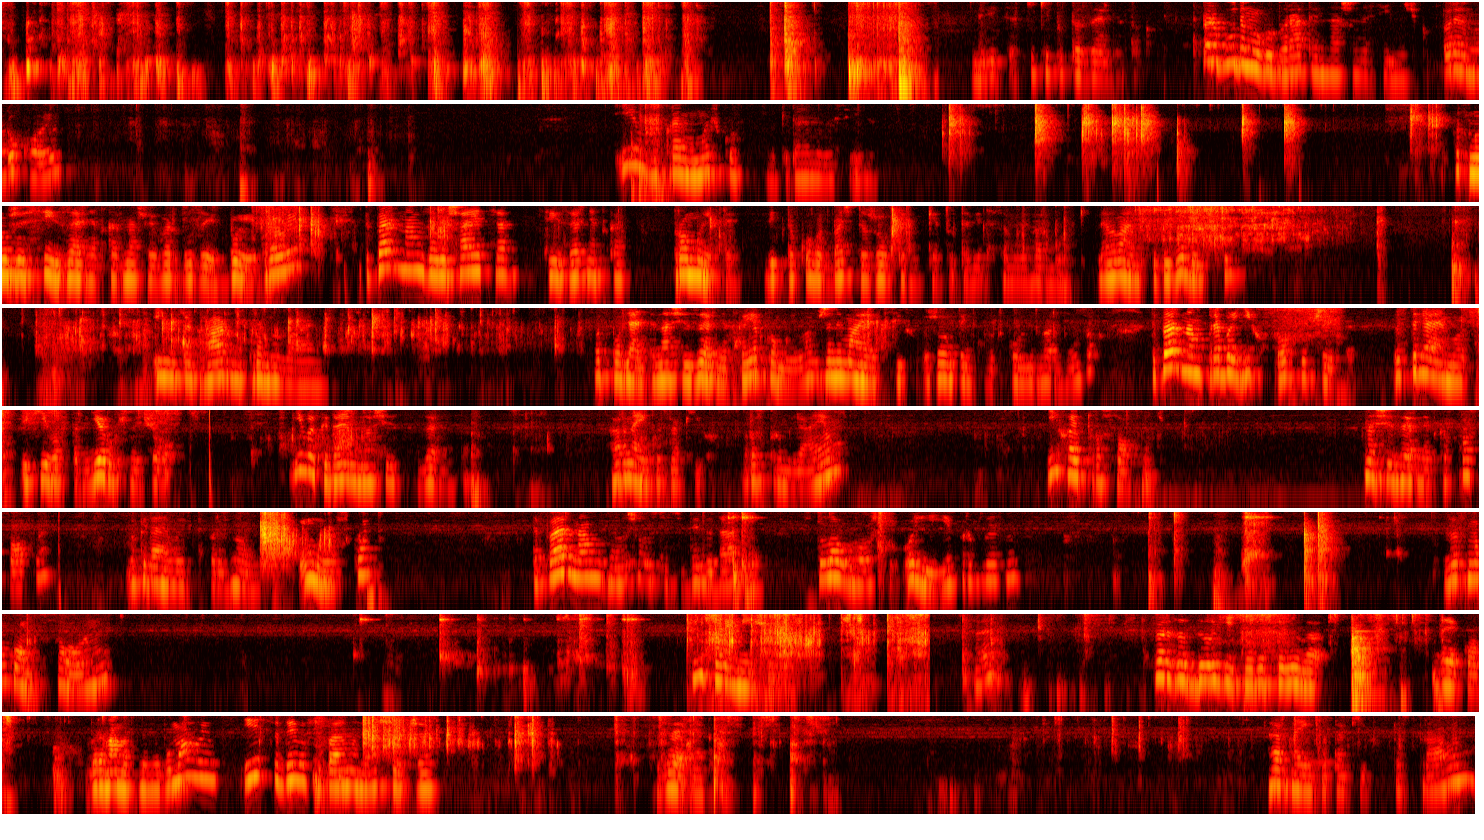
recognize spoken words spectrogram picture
Скільки тут зерняток. Тепер будемо вибирати наше насіннячко. Беремо рукою. І в окрему миску викидаємо насіння. От ми вже всі зернятка з нашої гарбузи вибрали. Тепер нам залишається ці зернятка промити від такого, бачите, жовтеньке тут від самої гарбузки. Наливаємо сюди водичку. І отак гарно промиваємо. От погляньте, наші зернятка я промила, вже немає цих жовтенького такого від гарбузок. Тепер нам треба їх просушити. Застеляємо, який у вас там є рушничок, і викидаємо наші зернята. Гарненько так їх розпрямляємо і хай просохнуть. Наші зернятка просохли. Викидаємо їх тепер знову у миску. Тепер нам залишилося сюди додати столову ложку олії приблизно. За смаком солимо. І перемішуємо. Все. Тепер заздалегідь я застелила деко пергаментною бумагою і сюди висипаємо наші вже зернятка. Гарненько так їх розправимо.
